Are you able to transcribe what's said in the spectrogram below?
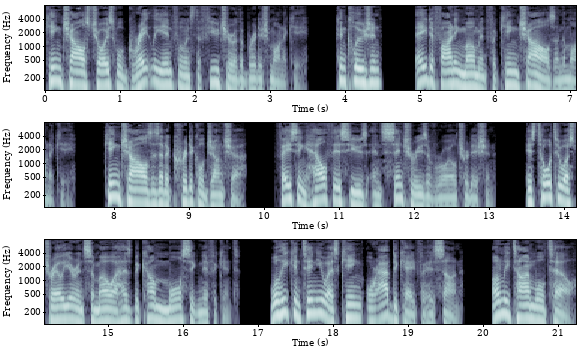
King Charles' choice will greatly influence the future of the British monarchy. Conclusion A defining moment for King Charles and the monarchy. King Charles is at a critical juncture, facing health issues and centuries of royal tradition. His tour to Australia and Samoa has become more significant. Will he continue as king or abdicate for his son? Only time will tell.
